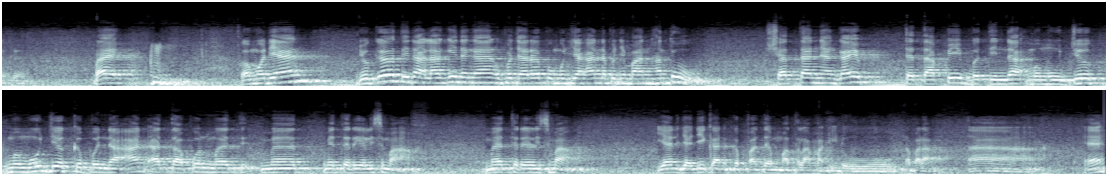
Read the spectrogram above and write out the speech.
mereka. Baik. Kemudian juga tidak lagi dengan upacara pemujaan dan penyembahan hantu. Syaitan yang gaib tetapi bertindak memuja memuja kebenaran ataupun materialisme. Materialisme yang dijadikan kepada matlamat hidup. Nampak tak? Ha. Eh?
